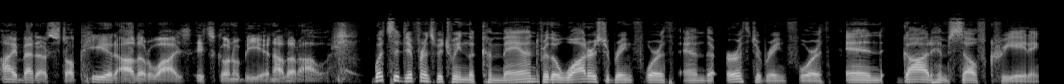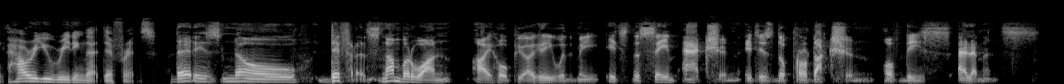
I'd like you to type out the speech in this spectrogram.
I better stop here, otherwise, it's going to be another hour. What's the difference between the command for the waters to bring forth and the earth to bring forth and God Himself creating? How are you reading that difference? There is no difference. Number one, I hope you agree with me, it's the same action, it is the production of these elements.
